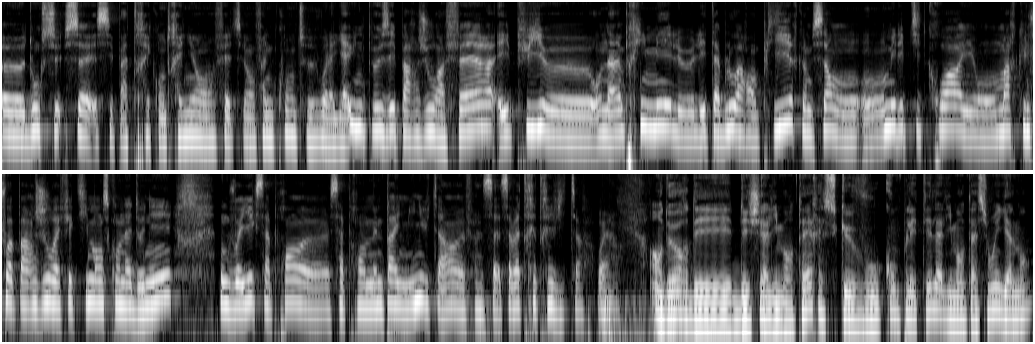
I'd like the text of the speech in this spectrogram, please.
donc, c'est pas très contraignant en fait. En fin de compte, voilà, il y a une pesée par jour à faire et puis on a imprimé les tableaux à remplir. Comme ça, on, on met les petites croix et on marque une fois par jour effectivement ce qu'on a donné. Donc vous voyez que ça prend, euh, ça prend même pas une minute. Hein. Enfin, ça, ça, va très très vite. Hein. Voilà. En dehors des déchets alimentaires, est-ce que vous complétez l'alimentation également?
